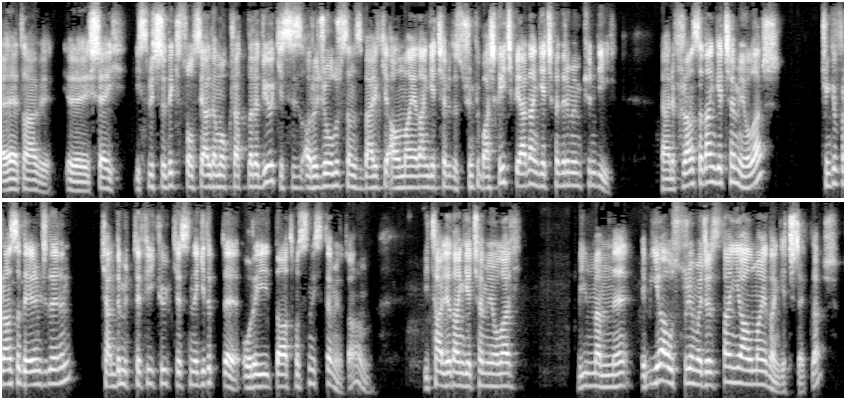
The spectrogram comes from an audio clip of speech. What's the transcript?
Evet abi Ee, şey İsviçre'deki sosyal demokratlara diyor ki siz aracı olursanız belki Almanya'dan geçebiliriz. Çünkü başka hiçbir yerden geçmeleri mümkün değil. Yani Fransa'dan geçemiyorlar. Çünkü Fransa devrimcilerin kendi müttefiki ülkesine gidip de orayı dağıtmasını istemiyor tamam mı? İtalya'dan geçemiyorlar. Bilmem ne. E, ya Avusturya Macaristan ya Almanya'dan geçecekler.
